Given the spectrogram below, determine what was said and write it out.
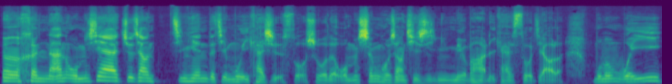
嗯，很难。我们现在就像今天的节目一开始所说的，我们生活上其实已经没有办法离开塑胶了。我们唯一。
